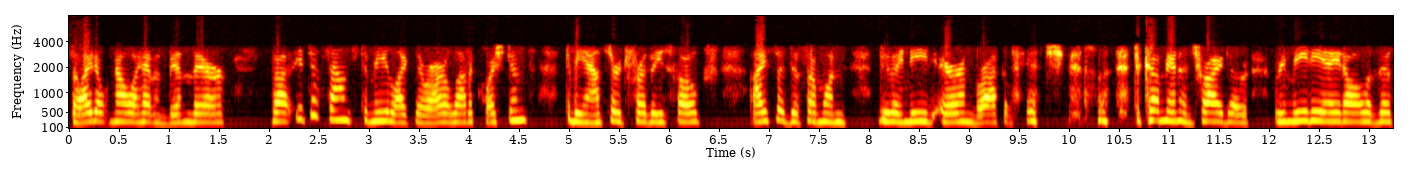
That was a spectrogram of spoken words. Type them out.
So I don't know. I haven't been there, but it just sounds to me like there are a lot of questions to be answered for these folks. I said to someone, "Do they need Erin Brockovich to come in and try to remediate all of this?"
